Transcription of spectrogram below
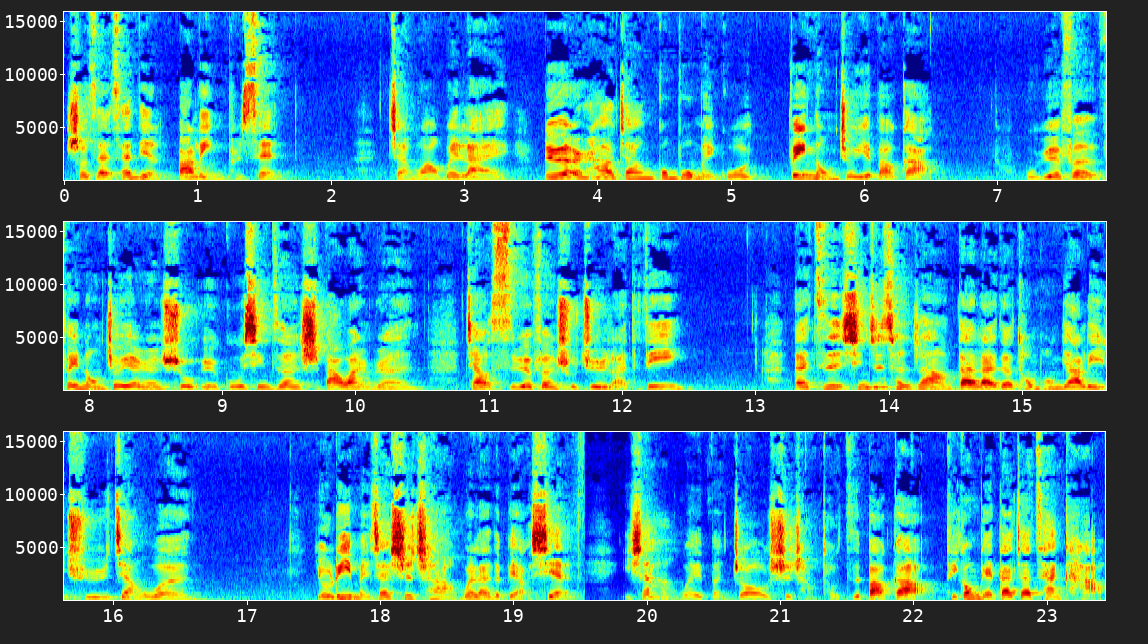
收在三点八零 percent。展望未来，六月二号将公布美国非农就业报告。五月份非农就业人数预估新增十八万人，较四月份数据来得低。来自薪资成长带来的通膨压力趋于降温，有利美债市场未来的表现。以上为本周市场投资报告，提供给大家参考。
